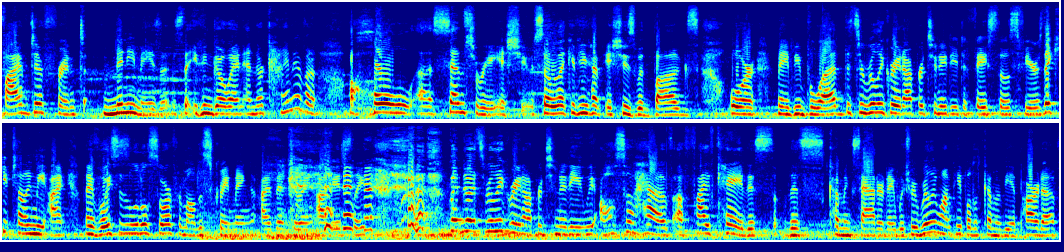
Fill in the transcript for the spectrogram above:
five different mini mazes that you can go in, and they're kind of a, a whole uh, sensory issue. So, like if you have issues with bugs or maybe blood, that's a really great opportunity to face those fears. They keep telling me I, my voice is a little sore from all the screaming I've been doing, obviously. but no, it's really a great opportunity. We also have a 5K this this coming Saturday, which we really want people to come and be a part of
